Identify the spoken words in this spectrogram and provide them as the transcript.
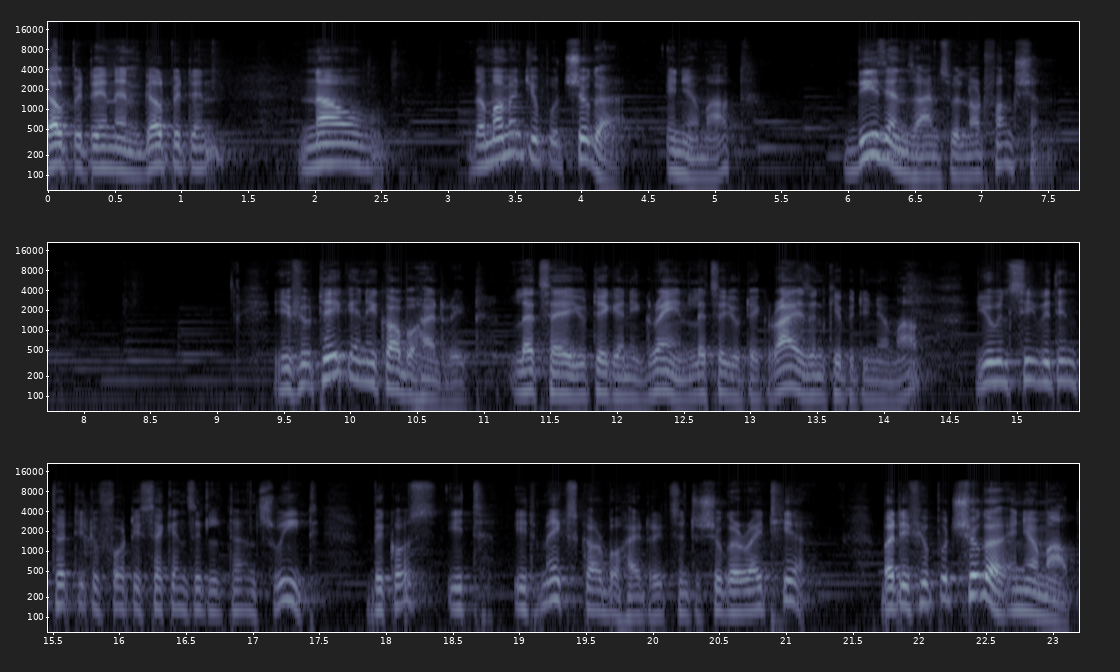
gulp it in and gulp it in. Now, the moment you put sugar in your mouth, these enzymes will not function. If you take any carbohydrate, let's say you take any grain, let's say you take rice and keep it in your mouth, you will see within thirty to forty seconds it'll turn sweet because it… it makes carbohydrates into sugar right here. But if you put sugar in your mouth,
